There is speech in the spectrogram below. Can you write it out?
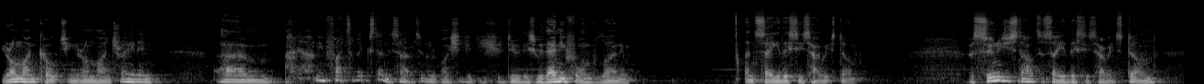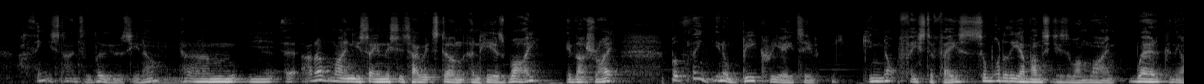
your online coaching, your online training. Um, and in fact, I'll extend this out. You why should you should do this with any form of learning, and say this is how it's done. As soon as you start to say this is how it's done, I think you're starting to lose. You know, um, you, uh, I don't mind you saying this is how it's done and here's why, if that's right. But think, you know, be creative. You're not face to face. So what are the advantages of online? Where can they?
